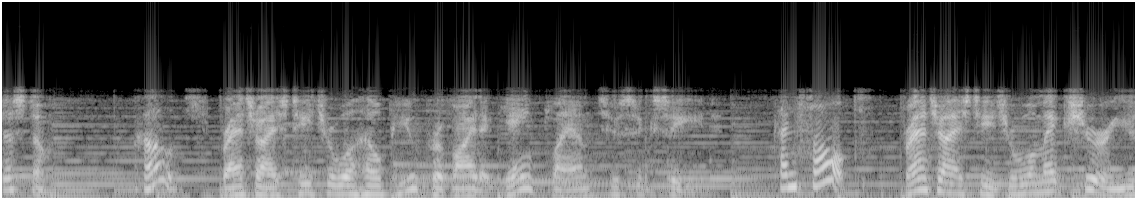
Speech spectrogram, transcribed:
system. Coach. Franchise Teacher will help you provide a game plan to succeed. Consult. Franchise Teacher will make sure you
